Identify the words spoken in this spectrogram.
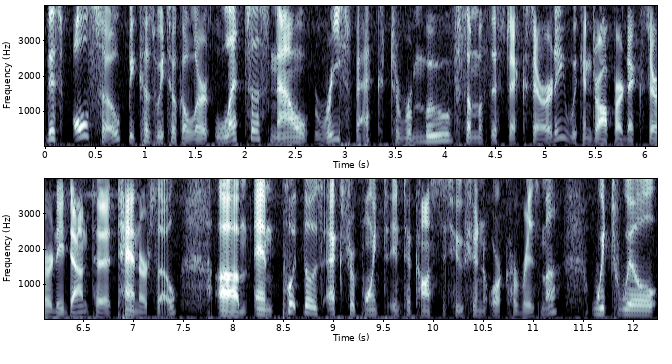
This also, because we took alert, lets us now respec to remove some of this dexterity. We can drop our dexterity down to 10 or so, um, and put those extra points into constitution or charisma, which will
